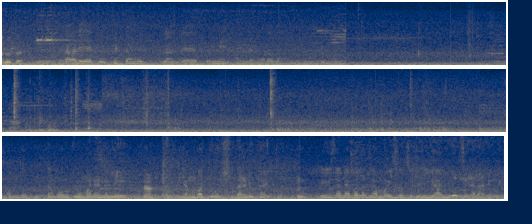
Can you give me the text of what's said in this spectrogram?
ಇರುತ್ತೆ ಪಿಟ್ಟ ಮುಟ್ಟಿಲ್ಲ ಅಂದರೆ ಬನ್ನಿ ಅಲ್ಲೇ ನೋಡೋಣ. ನಮ್ಮದು ಪುಟ್ಟ ಹೋಟ್ಲು ಮನೆಯಲ್ಲಿ ಎಂಬತ್ತು ವರ್ಷದಿಂದ ನಡೀತಾ ಇತ್ತು. ರೀಸನೇಬಲ್ ಅಂದರೆ ಮೈಸೂರು ಸಿಟಿಲಿ ಎಲ್ಲೂ ಸಿಗಲ್ಲ ನಿಮಗೆ.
